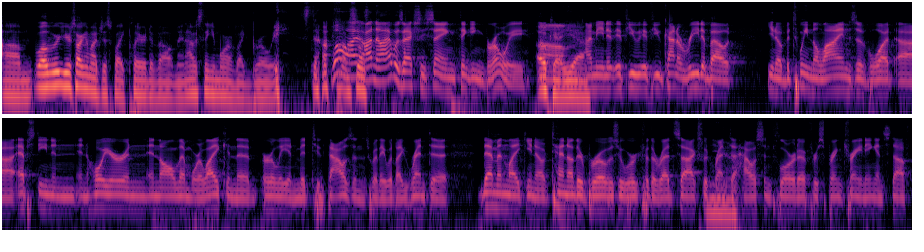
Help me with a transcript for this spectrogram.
um well, you're talking about just like player development. I was thinking more of like broy stuff. Well, I, so- I, no, I was actually saying thinking broy. Okay, yeah. I mean, if- you if you kind of read about you know between the lines of what uh, Epstein and, and Hoyer and, and all them were like in the early and mid 2000s, where they would like rent a them and like you know 10 other bros who worked for the Red Sox would rent a house in Florida for spring training and stuff.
